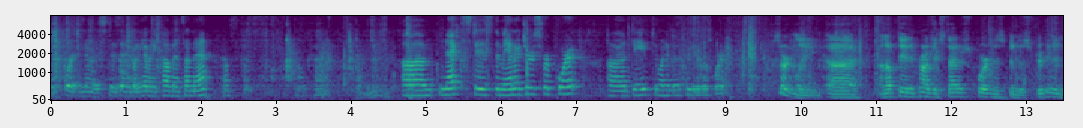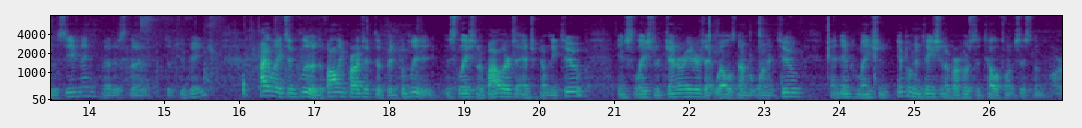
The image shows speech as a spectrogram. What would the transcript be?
report notice. Does anybody have any comments on that? No? Okay. Um, next is the manager's report. Uh, Dave, do you want to go through your report? Certainly. Uh, An updated project status report has been distributed this evening. That is the, the two-page. Highlights include, the following projects have been completed. Installation of bollards at Engine Company 2, installation of generators at wells number 1 and 2, and implementation, implementation of our hosted telephone system are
